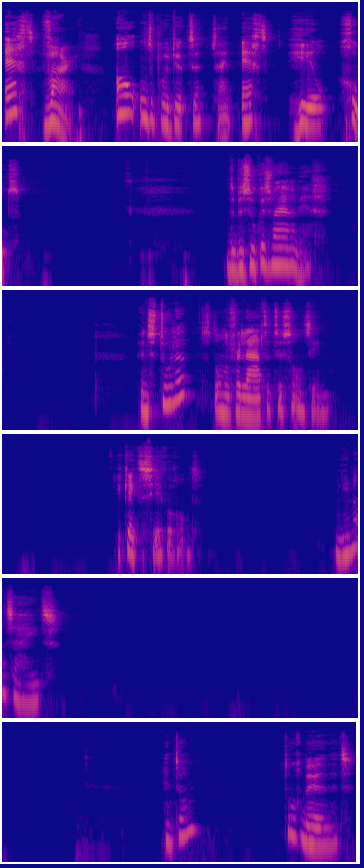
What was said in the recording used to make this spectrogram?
Echt waar. Al onze producten zijn echt heel goed. De bezoekers waren weg. Hun stoelen stonden verlaten tussen ons in. Ik keek de cirkel rond. Niemand zei iets. En toen, toen gebeurde het.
